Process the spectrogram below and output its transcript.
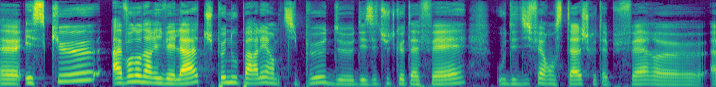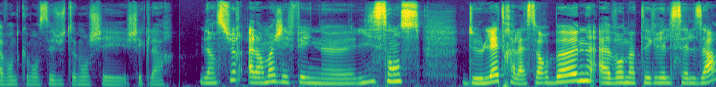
Euh, est-ce que, avant d'en arriver là, tu peux nous parler un petit peu de, des études que tu as fait ou des différents stages que tu as pu faire euh, avant de commencer justement chez, chez Claire Bien sûr. Alors moi, j'ai fait une licence de lettres à la Sorbonne avant d'intégrer le CELSA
